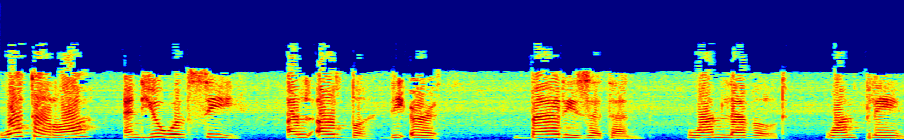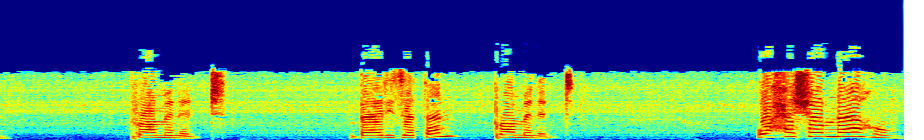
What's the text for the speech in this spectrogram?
وترى and you will see الأرض the earth بارزة one leveled one plain prominent بارزة prominent وحشرناهم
